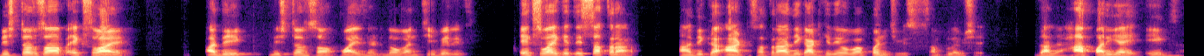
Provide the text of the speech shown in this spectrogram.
distance of X Y अधिक डिस्टन्स ऑफ वाय झेड दोघांची बेरीज. एक्स वाय किती? सतरा. अधिक आठ. सतरा अधिक आठ किती बाबा? पंचवीस. संपला विषय. झाला. हा पर्याय एक झाला.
